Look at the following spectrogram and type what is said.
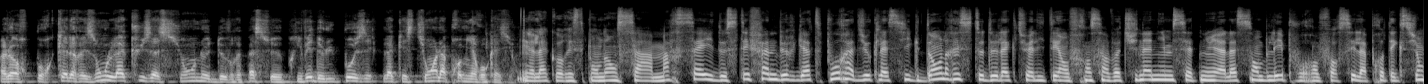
Alors pour quelle raison l'accusation ne devrait pas se priver de lui poser la question à la première occasion? La correspondance à Marseille de Stéphane Burgat pour Radio Classique. Dans le reste de l'actualité en France, un vote unanime cette nuit à l'Assemblée pour renforcer la protection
